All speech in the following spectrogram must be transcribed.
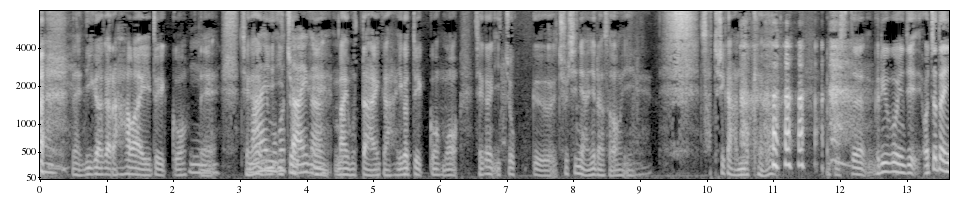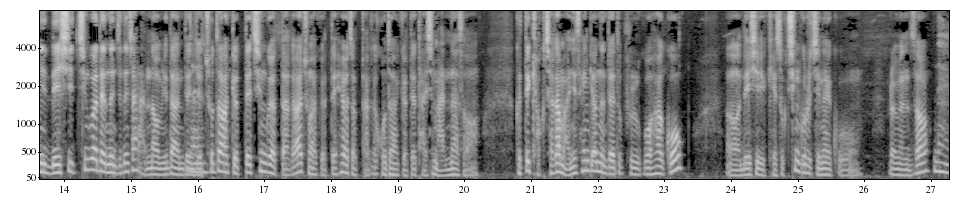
네, 니가 가라 하와이도 있고, 예. 네, 제가 마이 이, 이쪽, 아이가. 예, 마이 무따 아이가 이것도 있고, 뭐 제가 이쪽 그 출신이 아니라서 이 사투리가 안 먹혀요. 어쨌든 그리고 이제 어쩌다 이 넷이 친구가 됐는지는 잘 안 나옵니다. 근데 네. 이제 초등학교 때 친구였다가 중학교 때 헤어졌다가 고등학교 때 다시 만나서 그때 격차가 많이 생겼는데도 불구하고 어 넷이 계속 친구로 지내고 그러면서 네.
